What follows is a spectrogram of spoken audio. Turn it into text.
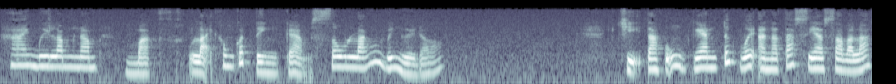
25 năm mà lại không có tình cảm sâu lắng với người đó. Chị ta cũng ghen tức với Anastasia Savalas.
